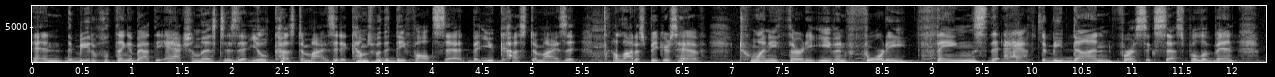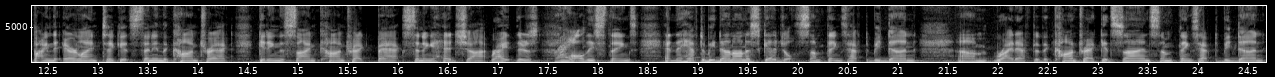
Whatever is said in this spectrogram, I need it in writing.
And the beautiful thing about the action list is that you'll customize it. It comes with a default set, but you customize it. A lot of speakers have 20, 30, even 40 things that have to be done for a successful event buying the airline tickets, sending the contract, getting the signed contract back, sending a headshot, right? There's Right. all these things, and they have to be done on a schedule. Some things have to be done um, right after the contract gets signed, some things have to be done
